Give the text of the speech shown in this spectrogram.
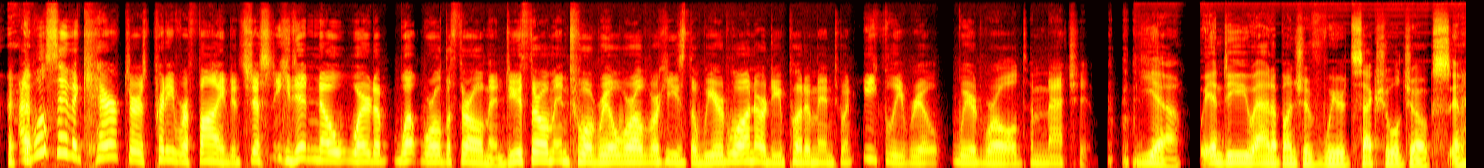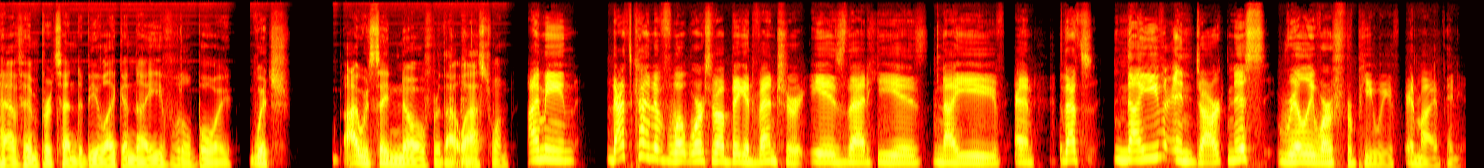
I will say the character is pretty refined. It's just he didn't know where to what world to throw him in. Do you throw him into a real world where he's the weird one, or do you put him into an equally real weird world to match him? Yeah. And do you add a bunch of weird sexual jokes and have him pretend to be like a naive little boy? Which I would say no for that last one. I mean, that's kind of what works about Big Adventure is that he is naive, and that's naive and darkness really works for Pee Wee, in my opinion,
